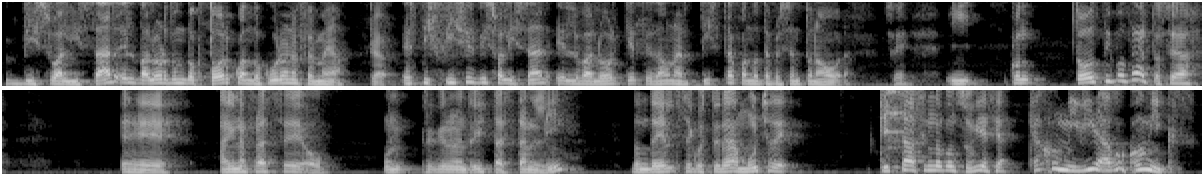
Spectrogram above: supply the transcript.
visualizar el valor de un doctor cuando cura una enfermedad. Claro. Es difícil visualizar el valor que te da un artista cuando te presenta una obra. Sí. Y con todo tipo de arte, o sea, eh, hay una frase, o un- creo que era una entrevista a Stan Lee, donde él se cuestionaba mucho de qué estaba haciendo con su vida. Decía, ¿qué hago con mi vida? Hago cómics.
